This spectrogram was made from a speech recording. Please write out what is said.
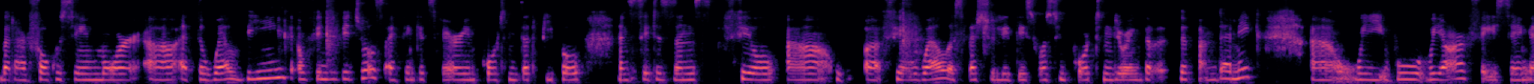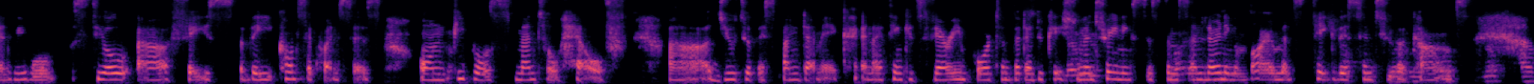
that are focusing more uh, at the well-being of individuals. I think it's very important that people and citizens feel uh, uh feel well, especially this was important during the, the pandemic. Uh, we we are facing and we will still uh, face the consequences on people's mental health uh, due to this pandemic. And I think it's very important that education and training systems and learning environments take this into account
